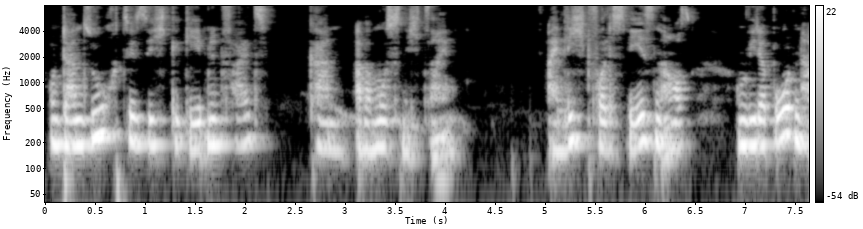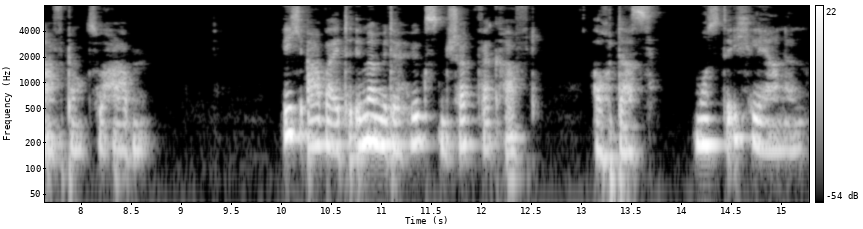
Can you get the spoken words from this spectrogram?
Und dann sucht sie sich gegebenenfalls, kann, aber muss nicht sein, ein lichtvolles Wesen aus, um wieder Bodenhaftung zu haben. Ich arbeite immer mit der höchsten Schöpferkraft. Auch das musste ich lernen.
